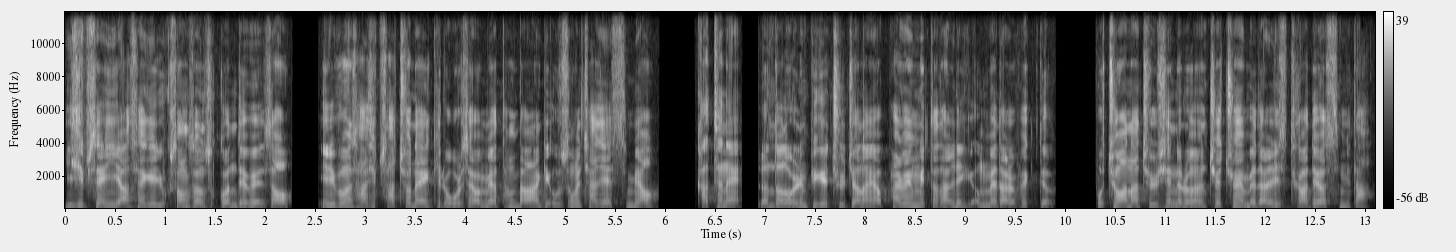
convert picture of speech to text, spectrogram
20세 이하 세계 육상 선수권 대회에서 1분 44초대의 기록을 세우며 당당하게 우승을 차지했으며 같은 해 런던 올림픽에 출전하여 800m 달리기 은메달을 획득, 보츠와나 출신으로는 최초의 메달리스트가 되었습니다.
